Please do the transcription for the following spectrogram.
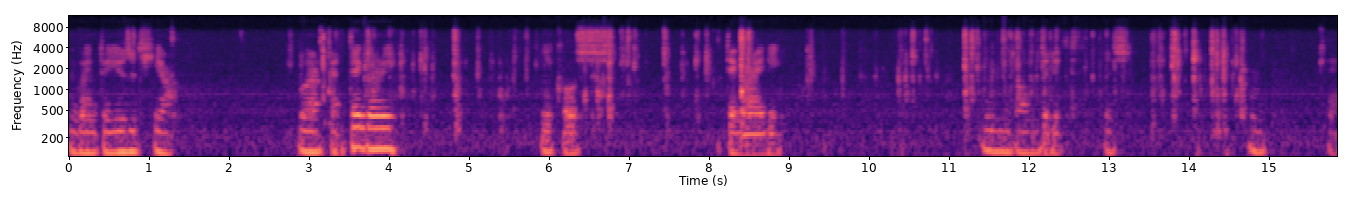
I'm going to use it here where category equals category ID and I'll delete this. Okay.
